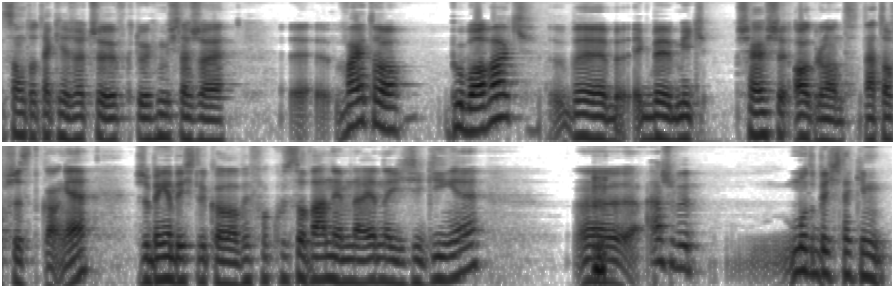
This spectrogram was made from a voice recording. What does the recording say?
są to takie rzeczy, w których myślę, że e, warto próbować, by jakby mieć szerszy ogląd na to wszystko, nie? Żeby nie być tylko wyfokusowanym na jednej dziedzinie, e, a żeby móc być takim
